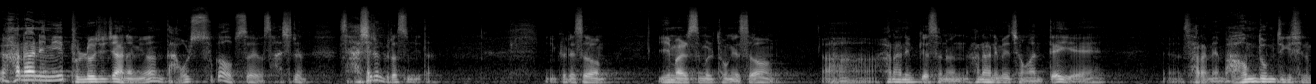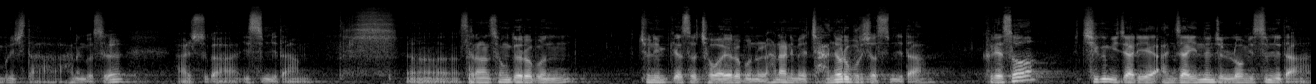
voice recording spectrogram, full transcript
하나님이 불러주지 않으면 나올 수가 없어요. 사실은 사실은 그렇습니다. 그래서 이 말씀을 통해서 아, 하나님께서는 하나님의 정한 때에 사람의 마음도 움직이시는 분이시다 하는 것을 알 수가 있습니다. 어, 사랑하는 성도 여러분, 주님께서 저와 여러분을 하나님의 자녀로 부르셨습니다. 그래서 지금 이 자리에 앉아 있는 줄로 믿습니다.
